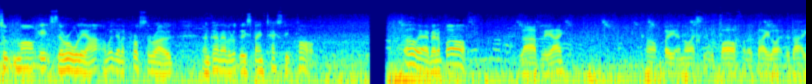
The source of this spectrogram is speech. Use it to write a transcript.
supermarkets they're all here. And we're going to cross the road and go and have a look at this fantastic park. Oh we're having a bath. Lovely eh? Can't beat a nice little bath on a day like today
